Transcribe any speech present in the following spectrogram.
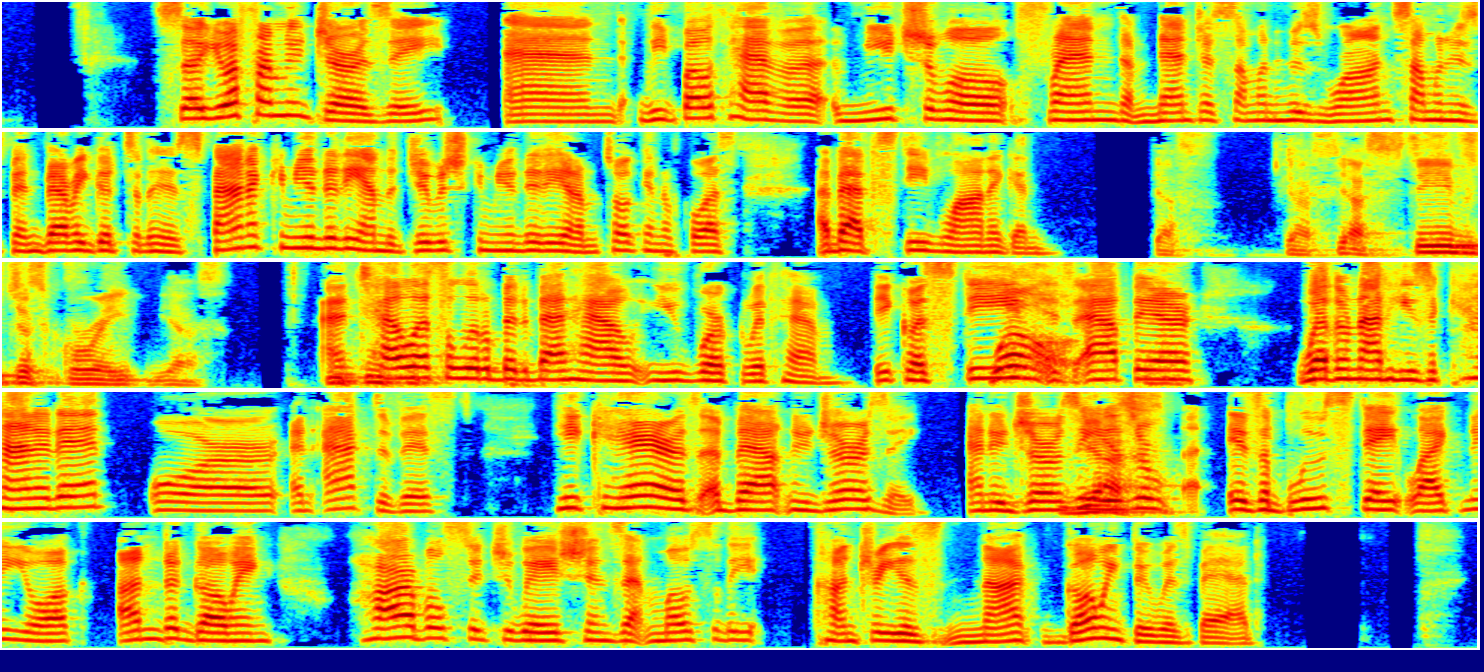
So you're from New Jersey, and we both have a mutual friend, a mentor, someone who's run, someone who's been very good to the Hispanic community and the Jewish community. And I'm talking, of course, about Steve Lonegan. Yes, yes, yes. Steve's just great. Yes and tell us a little bit about how you worked with him because Steve well, is out there, whether or not he's a candidate or an activist, he cares about New Jersey. And New Jersey yes. is a, is a blue state like New York undergoing horrible situations that most of the country is not going through as bad.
